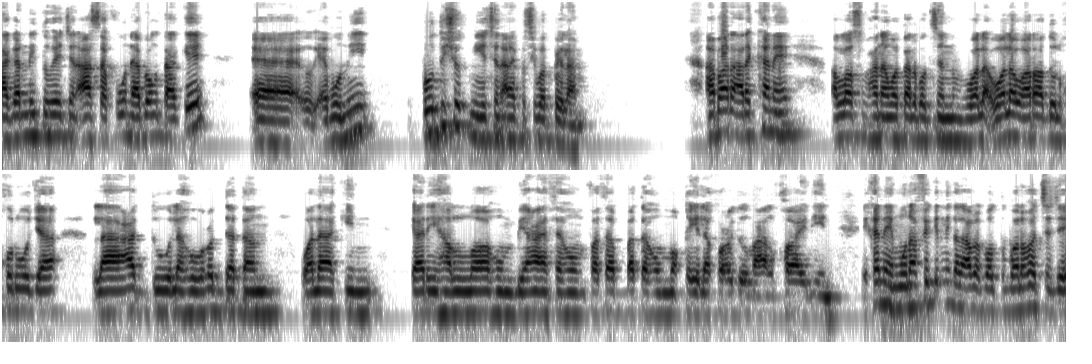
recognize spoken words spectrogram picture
রাগান্বিত হয়েছেন আসাফুন এবং তাকে এবং প্রতিশোধ নিয়েছেন আরেকটা সিফত পেলাম। আবার আরেকখানে আল্লাহ তাআলা বলছেন, ওয়ালা আরাদুল খুরুজা এখানে বলতে বলা হচ্ছে যে,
